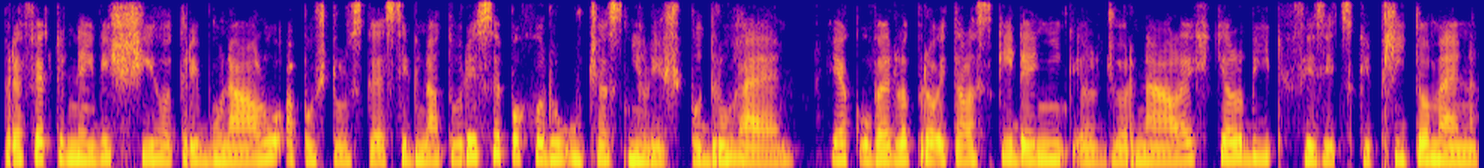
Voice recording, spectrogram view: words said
Prefekt nejvyššího tribunálu a poštulské signatury se pochodu účastnil již po druhé. Jak uvedl pro italský deník Il Giornale, chtěl být fyzicky přítomen,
